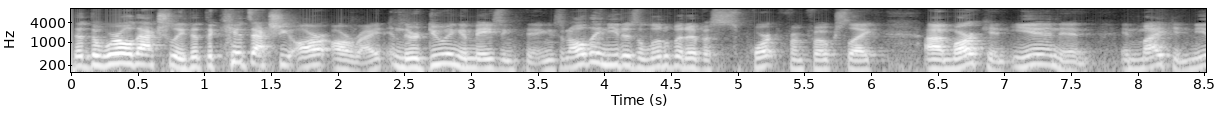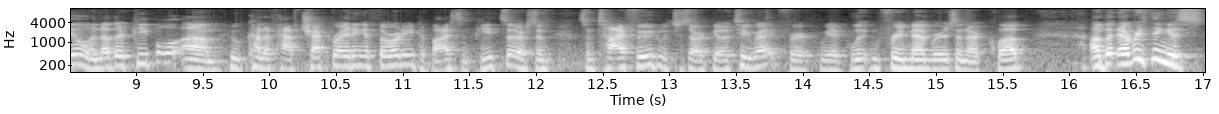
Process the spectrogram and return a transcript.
that the world actually, that the kids actually are all right and they're doing amazing things. And all they need is a little bit of a support from folks like uh, Mark and Ian and, and Mike and Neil and other people um, who kind of have check writing authority to buy some pizza or some, some Thai food, which is our go to, right? For we have gluten free members in our club. Uh, but everything is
